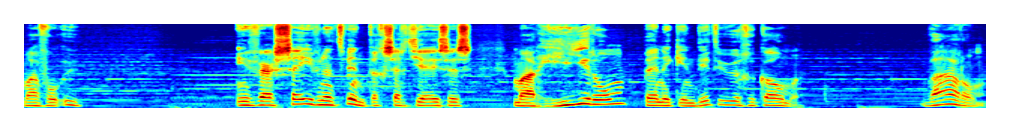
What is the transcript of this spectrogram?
maar voor u. In vers 27 zegt Jezus: Maar hierom ben ik in dit uur gekomen. Waarom?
